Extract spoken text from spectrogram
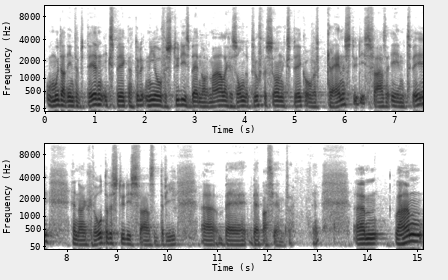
Hoe moet dat interpreteren? Ik spreek natuurlijk niet over studies bij normale, gezonde proefpersonen. Ik spreek over kleine studies, fase 1, 2. En dan grotere studies, fase 3, uh, eh, bij, bij patiënten. Um, we gaan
